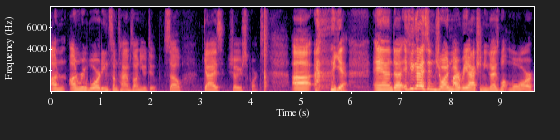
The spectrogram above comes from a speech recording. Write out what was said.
un- unrewarding sometimes on YouTube. So, guys, show your support. Uh, yeah. And uh, if you guys enjoyed my reaction, you guys want more,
